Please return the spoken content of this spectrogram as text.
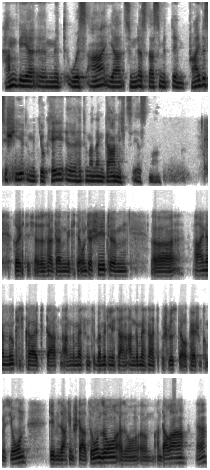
haben wir äh, mit USA ja zumindest das mit dem Privacy Shield und mit UK äh, hätte man dann gar nichts erstmal. Richtig, also das ist halt dann wirklich der Unterschied. Ähm, äh, eine Möglichkeit, Daten angemessen zu übermitteln, ist ein Angemessenheitsbeschluss der Europäischen Kommission, dem sagt dem Staat so und so, also ähm, Andorra, ja,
